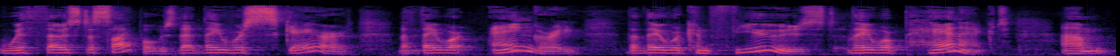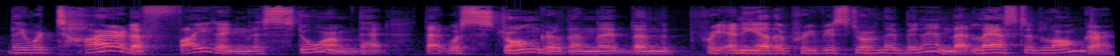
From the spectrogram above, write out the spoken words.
with those disciples, that they were scared, that they were angry, that they were confused, they were panicked. Um, they were tired of fighting this storm that, that was stronger than the, than the pre- any other previous storm they've been in that lasted longer.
